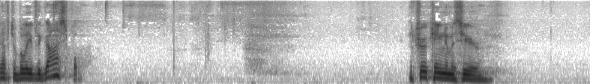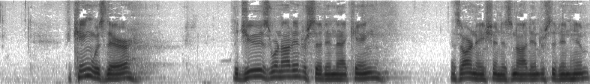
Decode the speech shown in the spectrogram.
You have to believe the gospel. The true kingdom is here. The king was there. The Jews were not interested in that king, as our nation is not interested in him.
